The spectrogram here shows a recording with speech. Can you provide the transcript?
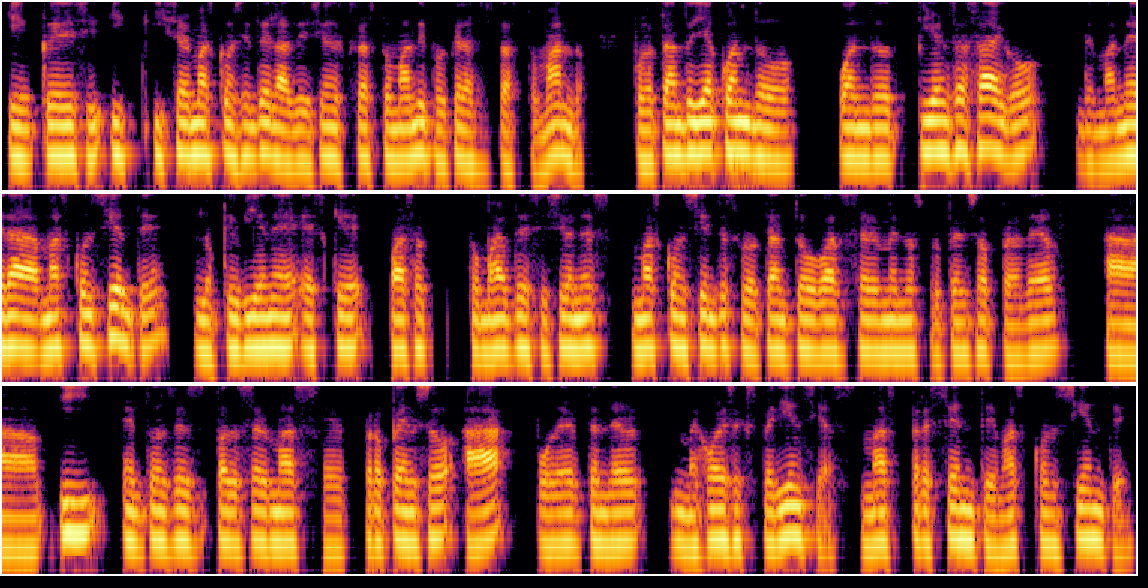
y, en qué deci- y, y ser más consciente de las decisiones que estás tomando y por qué las estás tomando. Por lo tanto, ya cuando, cuando piensas algo de manera más consciente, lo que viene es que vas a tomar decisiones más conscientes, por lo tanto vas a ser menos propenso a perder ah, y entonces vas a ser más eh, propenso a poder tener mejores experiencias, más presente, más consciente,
